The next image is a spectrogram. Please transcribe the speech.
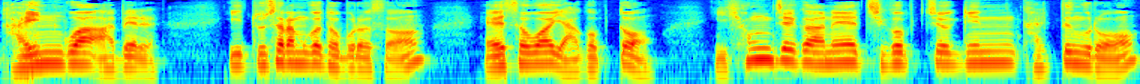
가인과 아벨 이 두 사람과 더불어서 에서와 야곱도 이 형제 간의 직업적인 갈등으로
